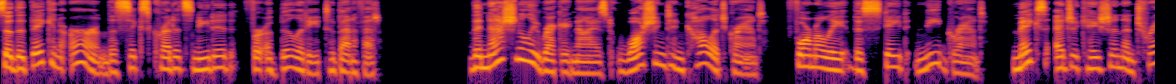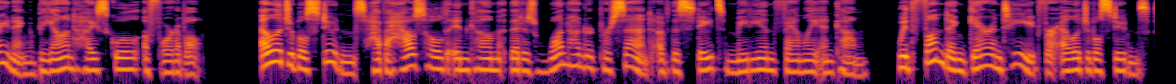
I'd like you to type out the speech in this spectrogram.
so that they can earn the six credits needed for ability to benefit. The nationally recognized Washington College Grant, formerly the State Need Grant, makes education and training beyond high school affordable. Eligible students have a household income that is 100% of the state's median family income, with funding guaranteed for eligible students.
